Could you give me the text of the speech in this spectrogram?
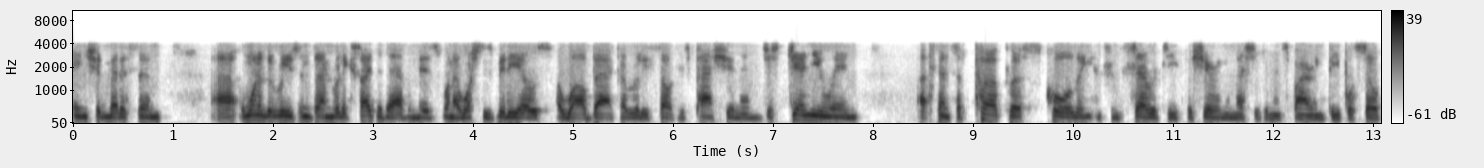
Ancient Medicine. Uh, one of the reasons I'm really excited to have him is when I watched his videos a while back, I really felt his passion and just genuine a sense of purpose, calling, and sincerity for sharing a message and inspiring people. So,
